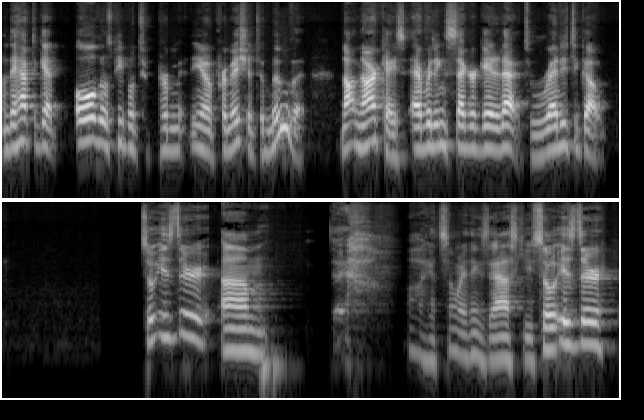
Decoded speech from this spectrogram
And they have to get all those people to you know permission to move it. Not in our case. Everything's segregated out. It's ready to go. So is there um oh I got so many things to ask you. So is there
